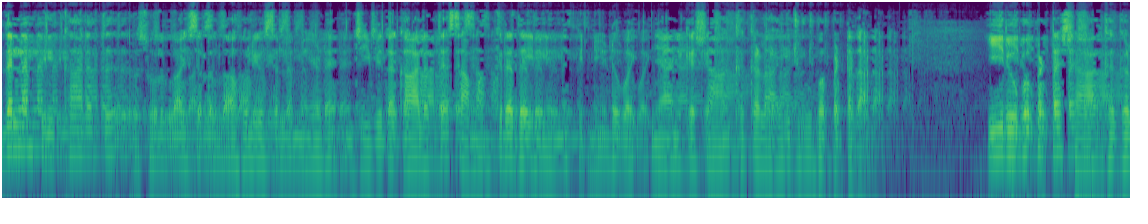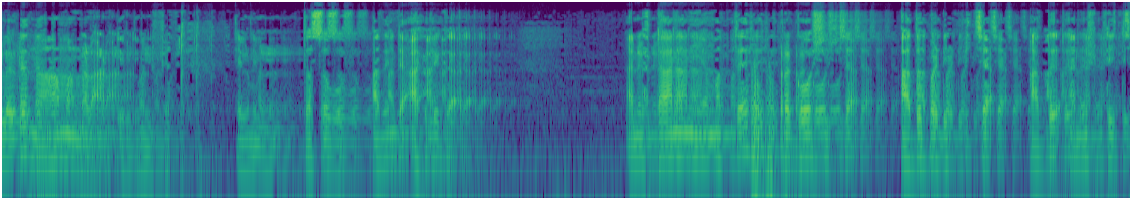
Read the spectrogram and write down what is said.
ഇതെല്ലാം പിൽക്കാലത്ത് റസൂലുള്ളാഹി സ്വല്ലല്ലാഹു അലൈഹി വസല്ലമയുടെ ജീവിതകാലത്തെ സമഗ്രതയിൽ നിന്ന് പിന്നീട് വൈജ്ഞാനിക ശാഖകളായി രൂപപ്പെട്ടതാണ്. ഈ രൂപപ്പെട്ട ശാഖകളുടെ നാമങ്ങളാണ് ഇൽമുൽ ഫിഖ് ഇൽമുൽ തസവുഫ് അതിന്റെ അഹ്ലികാര അനുഷ്ഠാന നിയമത്തെ പ്രഘോഷിച്ച അത് പഠിപ്പിച്ച അത് അനുഷ്ഠിച്ച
